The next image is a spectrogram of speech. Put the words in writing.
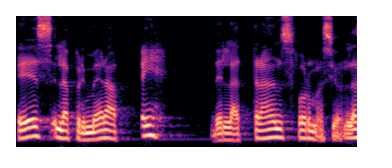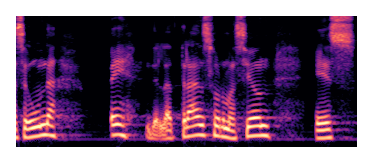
Es la primera P de la transformación. La segunda P de la transformación es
